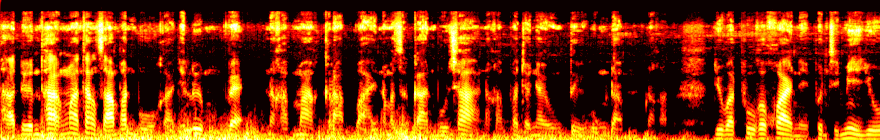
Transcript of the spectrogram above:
ถ้าเดินทางมาทางสามพันโบกอะอย่าลืมแวะนะครับ มากราบไหว้นมัสการบูชานะครับ พระเจ้าใหญ่องค์ตื่อองค์ดำนะครับ อยู่วัดภูเขาควายนี่เพิ่นสิมีอยู่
